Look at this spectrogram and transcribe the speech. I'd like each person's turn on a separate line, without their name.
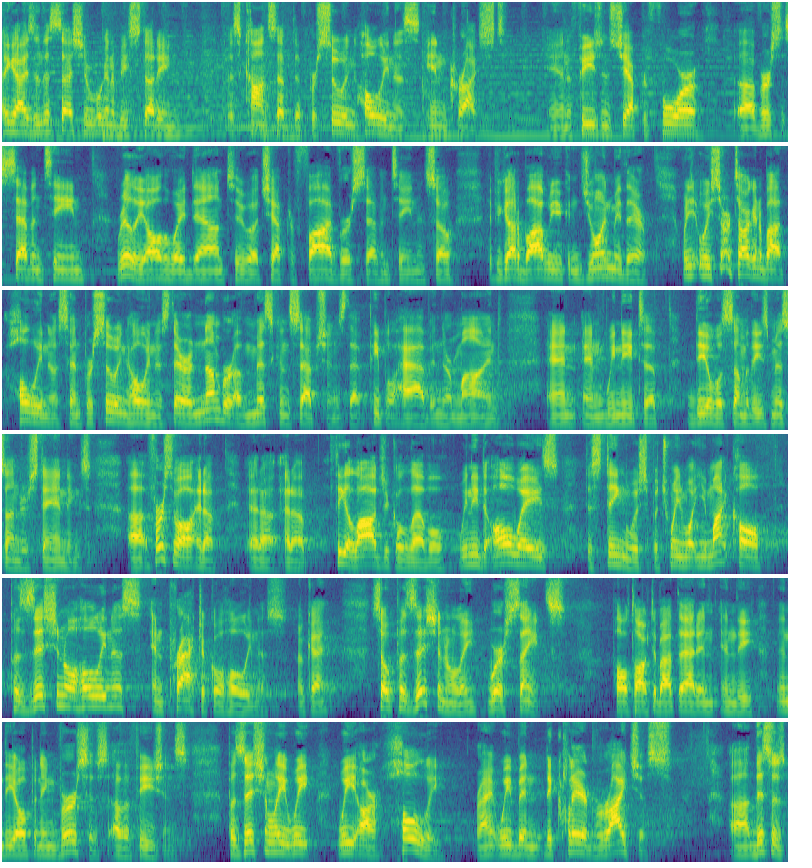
Hey guys, in this session we're going to be studying this concept of pursuing holiness in Christ. In Ephesians chapter 4, uh, verses 17, really all the way down to uh, chapter 5, verse 17. And so, if you got a Bible, you can join me there. When we start talking about holiness and pursuing holiness, there are a number of misconceptions that people have in their mind. And, and we need to deal with some of these misunderstandings. Uh, first of all, at a, at, a, at a theological level, we need to always distinguish between what you might call positional holiness and practical holiness, okay? So, positionally, we're saints. Paul talked about that in, in, the, in the opening verses of Ephesians. Positionally, we, we are holy, right? We've been declared righteous. Uh, this is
